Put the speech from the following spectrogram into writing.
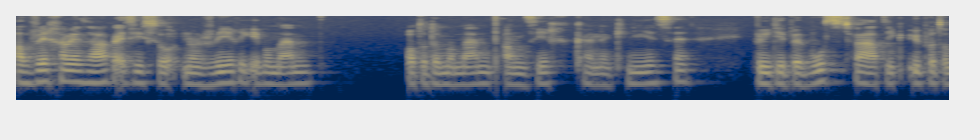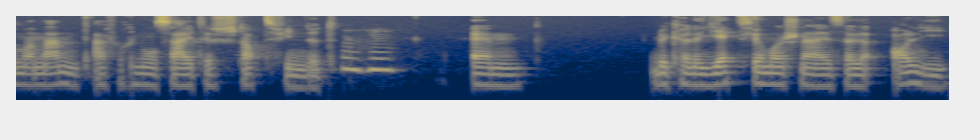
Aber vielleicht kann man sagen, es ist so noch schwierig im Moment, oder den Moment an sich können genießen, weil die Bewusstwerdung über den Moment einfach nur seit es stattfindet. Mhm. Ähm, wir können jetzt ja mal schnell sollen alle,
